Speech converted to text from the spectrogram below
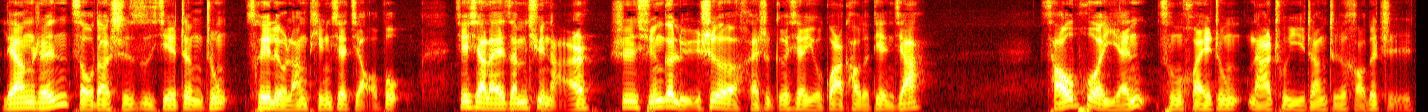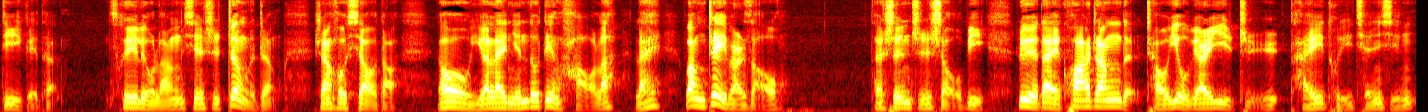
两人走到十字街正中，崔六郎停下脚步。接下来咱们去哪儿？是寻个旅社，还是阁下有挂靠的店家？曹破岩从怀中拿出一张折好的纸，递给他。崔六郎先是怔了怔，然后笑道：“哦，原来您都订好了。来，往这边走。”他伸直手臂，略带夸张地朝右边一指，抬腿前行。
